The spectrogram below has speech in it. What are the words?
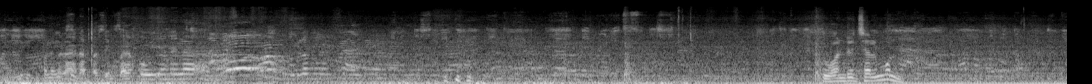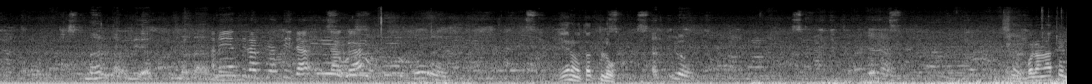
Maliit pala ito. Wala pa din pa kuya na lang. 200 salmon. Mahal na ulit. Ano yung tilapia tida? Dagat? Oo. Yan o, tatlo. Tatlo. Suba lang natin.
